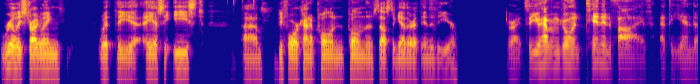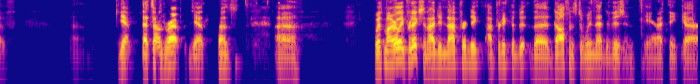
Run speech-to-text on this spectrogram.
really struggling with the uh, AFC East um, before kind of pulling pulling themselves together at the end of the year. Right. So you have them going ten and five at the end of. Um, yeah, that sounds right. Yeah, sounds. Uh, with my early prediction, I did not predict. I predict the the Dolphins to win that division, and I think uh,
